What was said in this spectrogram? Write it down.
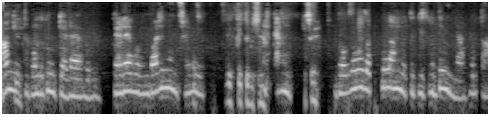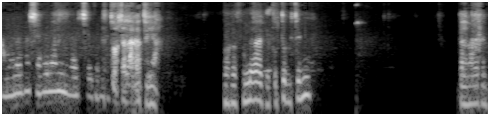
আমি তো বলি তুমি টেডায় বলি টেডায় বলি বাড়ি মানুষ আমি একটু তো বেশি না আমি দরজা মজা খুললাম না তো কিছু না দরজা দরজা কিছু কেন?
